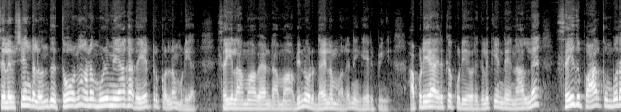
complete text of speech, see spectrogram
சில விஷயங்கள் வந்து தோணும் ஆனால் முழுமையாக அதை ஏற்றுக்கொள்ள முடியாது. செய்யலாமா வேண்டாமா அப்படின்னு ஒரு டைலமாவில் நீங்கள் இருப்பீங்க. அப்படியா இருக்கக்கூடியவர்களுக்கு இன்றைய நாளில் செய்து பார்க்கும்போது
